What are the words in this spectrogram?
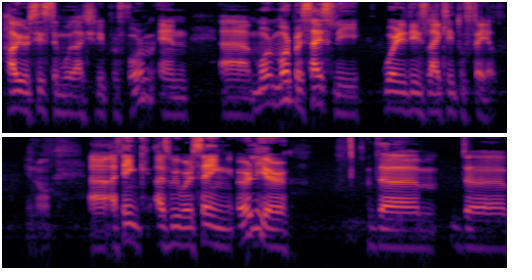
how your system will actually perform and uh, more more precisely where it is likely to fail. You know, uh, I think as we were saying earlier, the the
